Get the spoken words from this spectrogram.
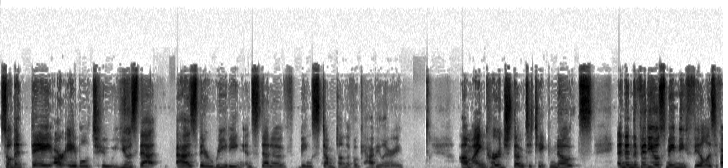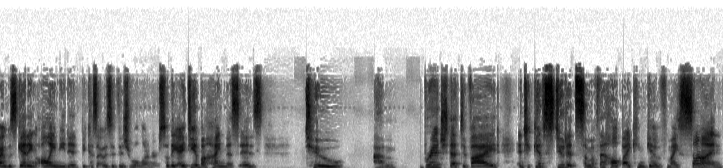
so that they are able to use that as they're reading instead of being stumped on the vocabulary um, i encouraged them to take notes and then the videos made me feel as if i was getting all i needed because i was a visual learner so the idea behind this is to um, bridge that divide and to give students some of the help i can give my son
